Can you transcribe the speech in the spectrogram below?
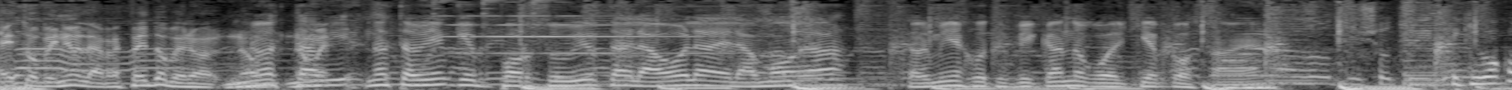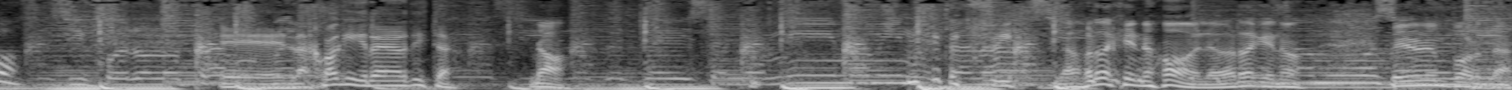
Es tu opinión, la respeto, pero no, No, está, no me- bien, no está bien que por subirte a la ola de la moda termines justificando cualquier cosa, ¿eh? ¿Se equivocó? Tres Eh, la Joaquín, gran artista. No, la verdad que no, la verdad que no. Pero no importa.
